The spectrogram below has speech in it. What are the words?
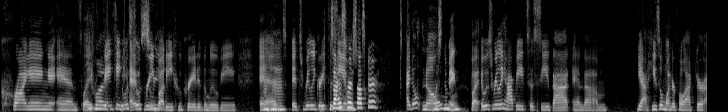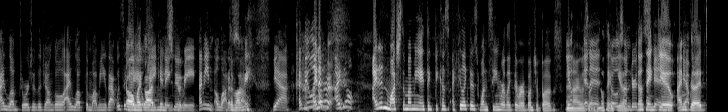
crying and like thanking was so everybody who created the movie and it's really great to Was that his him. first Oscar? i don't know I'm assuming. but it was really happy to see that and um yeah he's a wonderful actor i love george of the jungle i love the mummy that was a Oh my God, me awakening for me i mean a lot of The stuff Mummy. yeah i feel like I never. I don't. I didn't watch the Mummy. I think because I feel like there's one scene where like there were a bunch of bugs, and I was and like, no, thank you. no, thank skin. you. I'm Yep. good.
